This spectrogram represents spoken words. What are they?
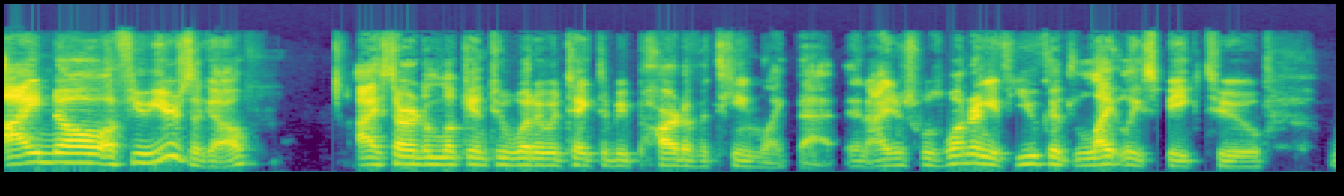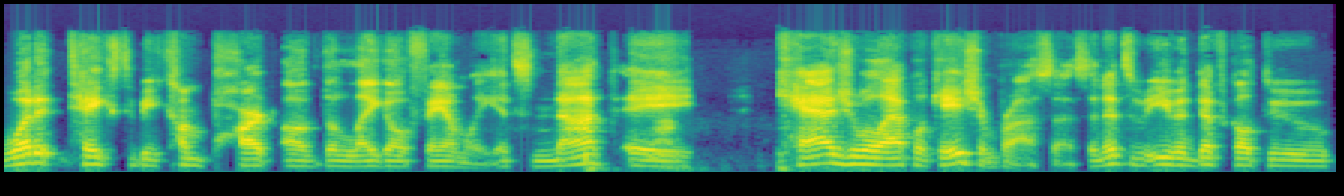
I know a few years ago, I started to look into what it would take to be part of a team like that. And I just was wondering if you could lightly speak to what it takes to become part of the Lego family. It's not a casual application process, and it's even difficult to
